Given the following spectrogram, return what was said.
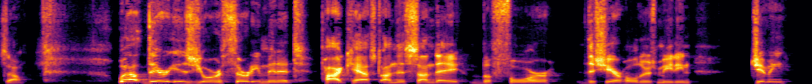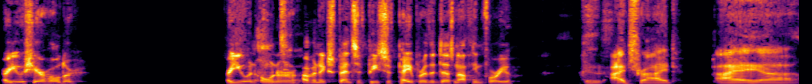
So, well, there is your 30 minute podcast on this Sunday before the shareholders meeting. Jimmy, are you a shareholder? Are you an owner of an expensive piece of paper that does nothing for you? Dude, I tried. I uh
